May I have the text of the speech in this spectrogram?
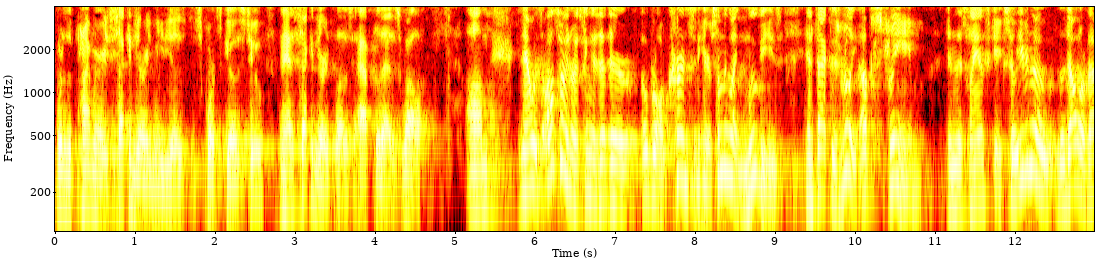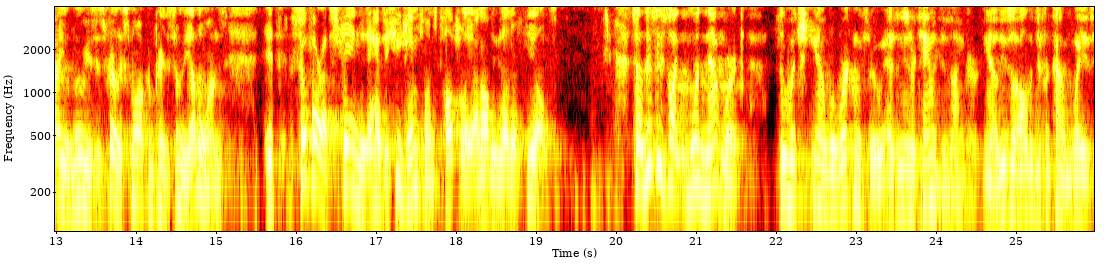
What are the primary, secondary medias that sports goes to? And it has secondary flows after that as well. Um, now, what's also interesting is that there are overall currents in here. Something like movies, in fact, is really upstream in this landscape. So even though the dollar value of movies is fairly small compared to some of the other ones, it's so far upstream that it has a huge influence culturally on all these other fields. So this is like one network through which you know we're working through as an entertainment designer. You know, these are all the different kind of ways.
